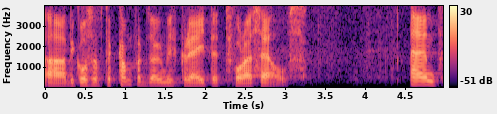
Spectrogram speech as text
uh, because of the comfort zone we've created for ourselves. And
